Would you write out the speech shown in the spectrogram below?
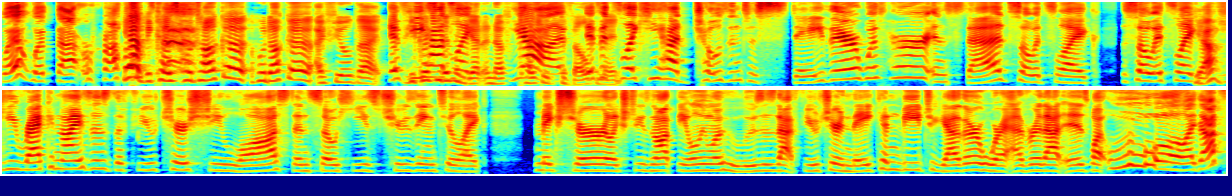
went with that route. Yeah, because Hodaka, Hodaka, I feel that If he because he, had, doesn't like- get enough yeah, character if, development. if it's like he had chosen to stay there with her instead, so it's like so it's like Yeah. he recognizes the future she lost and so he's choosing to like make sure like she's not the only one who loses that future and they can be together wherever that is. Why ooh, like that's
